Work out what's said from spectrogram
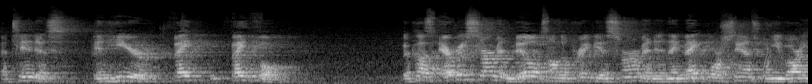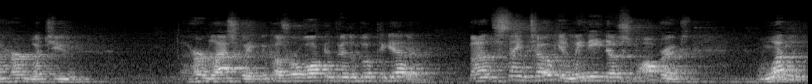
attendance in here faith, faithful because every sermon builds on the previous sermon and they make more sense when you've already heard what you heard last week because we're walking through the book together. But at the same token, we need those small groups. One,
